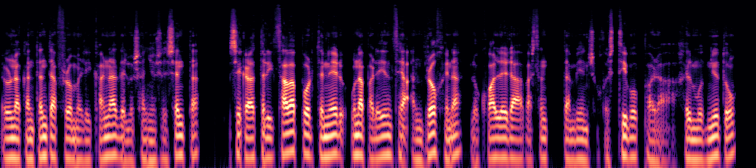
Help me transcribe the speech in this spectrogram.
era una cantante afroamericana de los años 60, se caracterizaba por tener una apariencia andrógena, lo cual era bastante también sugestivo para Helmut Newton,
